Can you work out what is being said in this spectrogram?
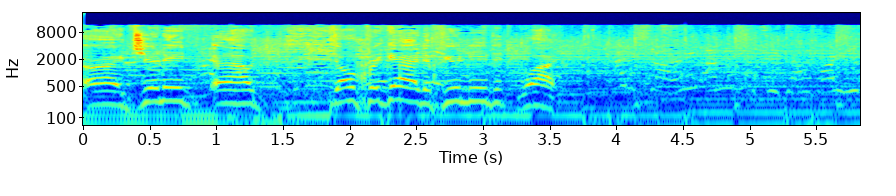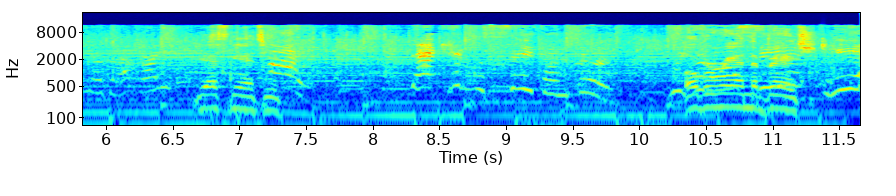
All right, Ginny, uh, don't forget if you need it. What? I'm sorry, I'm not sure you know that, right? Yes, Nancy. Hi. That kid was safe on third. We could Overran all the see it. base. He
